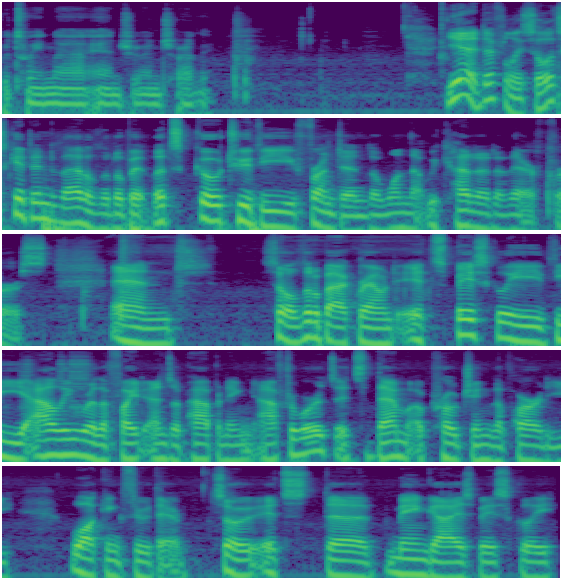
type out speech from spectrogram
between uh, Andrew and Charlie. Yeah, definitely. So let's get into that a little bit. Let's go to the front end, the one that we cut out of there first. And so a little background it's basically the alley where the fight ends up happening afterwards. It's them approaching the party, walking through there. So it's the main guys basically.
